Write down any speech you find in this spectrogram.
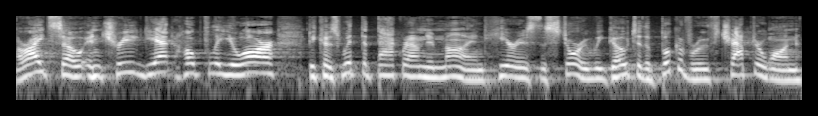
All right, so intrigued yet? Hopefully you are, because with the background in mind, here is the story. We go to the book of Ruth, chapter 1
